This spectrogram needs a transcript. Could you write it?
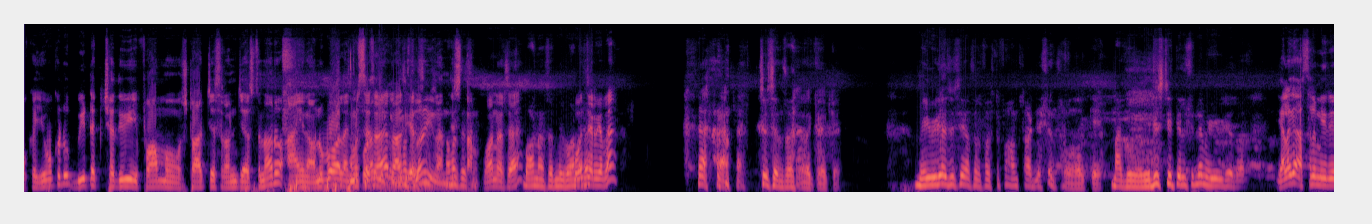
ఒక యువకుడు బీటెక్ చదివి ఫామ్ స్టార్ట్ చేసి రన్ చేస్తున్నారు. ఆయన సార్. బాగున్నారు సార్? బాగున్నారా? కదా చూశాను సార్. Okay okay. మీ వీడియో చూసి అసలు ఫస్ట్ ఫామ్ స్టార్ట్ చేశాను సార్. ఓకే. నాకు యుధిష్ఠి తెలిసిందే మీ వీడియో ద్వారా. ఎలాగ అసలు మీరు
